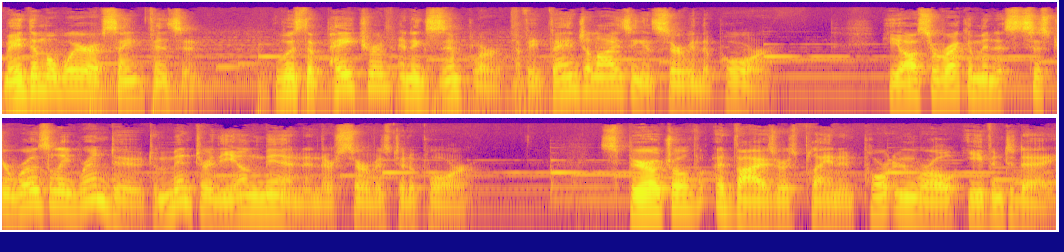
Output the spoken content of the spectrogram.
made them aware of St. Vincent, who was the patron and exemplar of evangelizing and serving the poor. He also recommended Sister Rosalie Rendu to mentor the young men in their service to the poor. Spiritual advisors play an important role even today.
